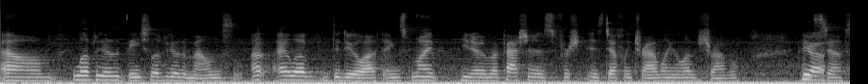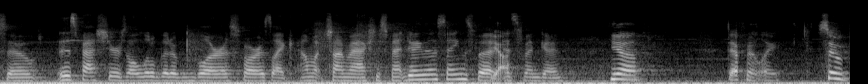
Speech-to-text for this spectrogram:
Um, love to go to the beach. Love to go to the mountains. I, I love to do a lot of things. My you know my passion is for is definitely traveling. I love to travel. And Yeah. stuff. So this past year is a little bit of a blur as far as like how much time I actually spent doing those things, but Yeah. it's been good. Yeah, definitely. So,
